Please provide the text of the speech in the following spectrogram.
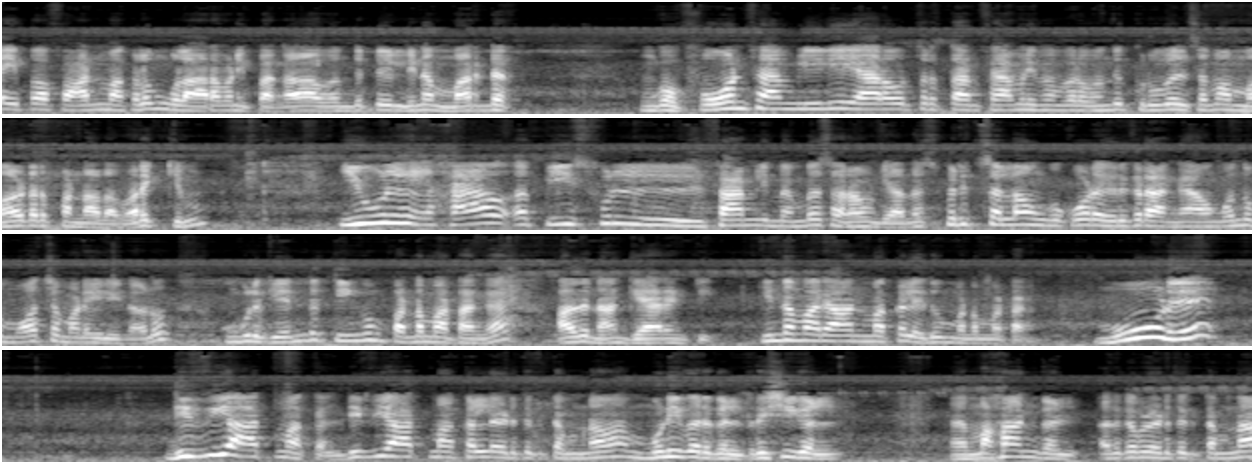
டைப் ஆஃப் ஆன்மாக்களும் உங்களை அரவணைப்பாங்க. அதாவது வந்துட்டு இல்லைன்னா மர்டர் உங்கள் ஃபோன் ஃபேமிலியிலேயே யாரோ ஒருத்தர் தான் ஃபேமிலி மெம்பரை வந்து குருவல்சமாக மர்டர் பண்ணாத வரைக்கும் you will have a peaceful family members around அந்த ஸ்பிரிட்ஸ் எல்லாம் உங்க கூட இருக்கிறாங்க. அவங்க வந்து மோச்சம் அடையலினாலும் உங்களுக்கு எந்த தீங்கும் பண்ண மாட்டாங்க. அது நான் கேரண்டி இந்த மாதிரி ஆண் மக்கள் எதுவும் பண்ண மாட்டாங்க. மூணு திவ்ய ஆத்மாக்கள் திவ்ய ஆத்மாக்கள் எடுத்துக்கிட்டோம்னா முனிவர்கள் ரிஷிகள் மகான்கள். அதுக்கப்புறம் எடுத்துக்கிட்டோம்னா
